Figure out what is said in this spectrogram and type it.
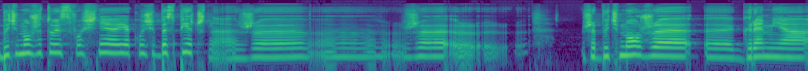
Być może to jest właśnie jakoś bezpieczne, że, że, że być może gremia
